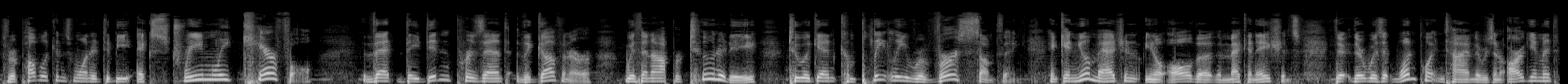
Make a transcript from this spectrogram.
the Republicans wanted to be extremely careful that they didn't present the governor with an opportunity to again completely reverse something. And can you imagine, you know, all the, the machinations? There, there was at one point in time there was an argument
